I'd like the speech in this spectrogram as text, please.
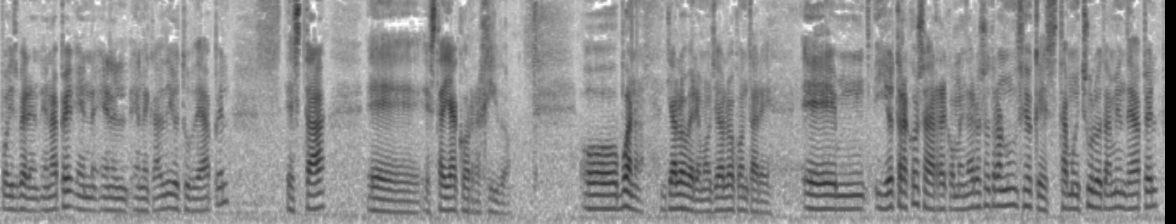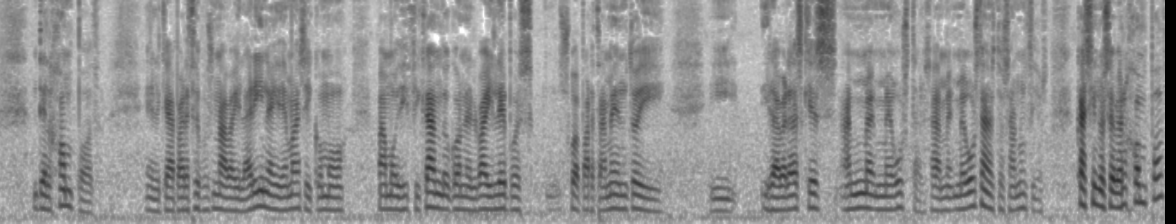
podéis ver en, en, el, canal de YouTube de Apple está eh, está ya corregido O bueno, ya lo veremos, ya lo contaré. Em, y otra cosa, recomendaros otro anuncio que está muy chulo también de Apple, del HomePod, en el que aparece pues una bailarina y demás y cómo va modificando con el baile pues su apartamento y, y, la verdad es que es, a mí me, gusta, o sea, me, gustan estos anuncios. Casi no se ve el HomePod,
